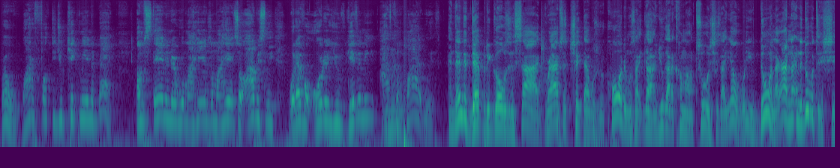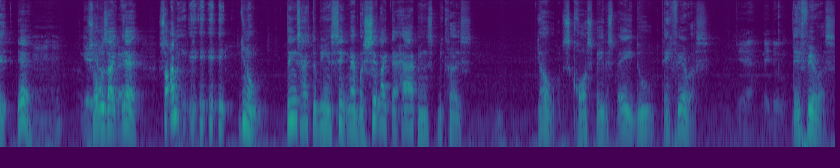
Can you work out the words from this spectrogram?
bro, why the fuck did you kick me in the back? I'm standing there with my hands on my head. So obviously, whatever order you've given me, I've Mm-hmm. complied with. And then the deputy goes inside, grabs a chick that was recording, was like, "Yeah, you got to come out too." And she's like, "Yo, what are you doing? Like, I got nothing to do with this shit." Yeah. Yeah, so yeah, it was like, that. yeah. So I mean, it, it, it, it, you know, things have to be in sync, man. But shit like that happens because, yo, it's called spade a spade, dude. They fear us. Yeah, they do. They fear us.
